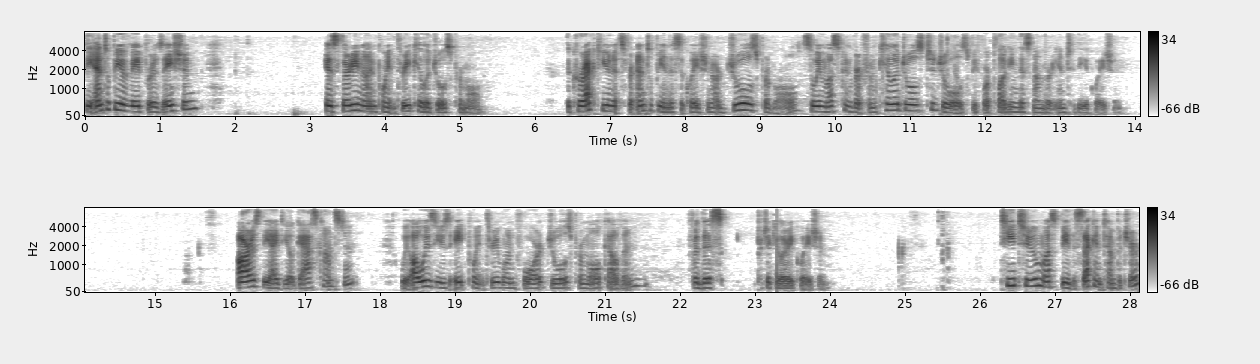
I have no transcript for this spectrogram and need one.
The enthalpy of vaporization is 39.3 kilojoules per mole. The correct units for enthalpy in this equation are joules per mole, so we must convert from kilojoules to joules before plugging this number into the equation. R is the ideal gas constant. We always use 8.314 joules per mole Kelvin for this particular equation. T2 must be the second temperature,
